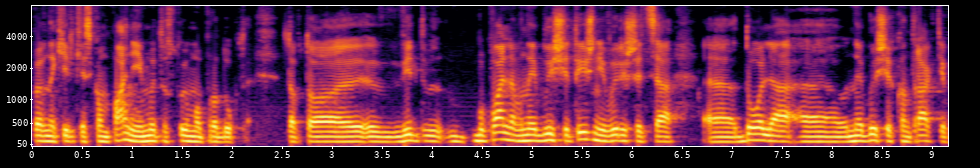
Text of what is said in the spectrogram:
певна кількість компаній. і Ми тестуємо продукти. Тобто, е, від буквально в найближчі тижні вирішиться е, доля е, найближчих контрактів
